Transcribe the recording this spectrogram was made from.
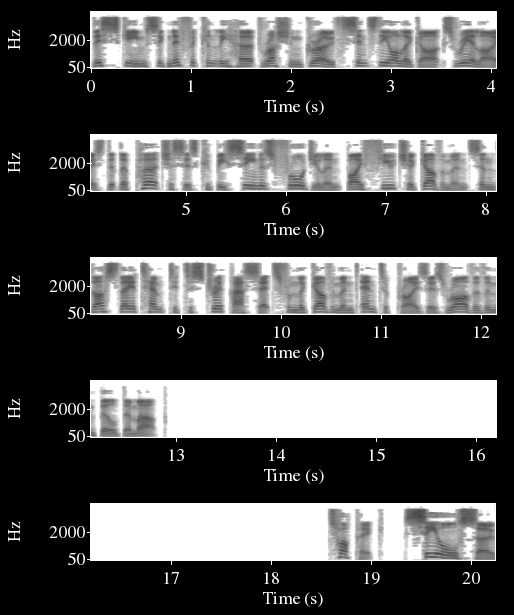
this scheme significantly hurt Russian growth since the oligarchs realized that their purchases could be seen as fraudulent by future governments and thus they attempted to strip assets from the government enterprises rather than build them up. See also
